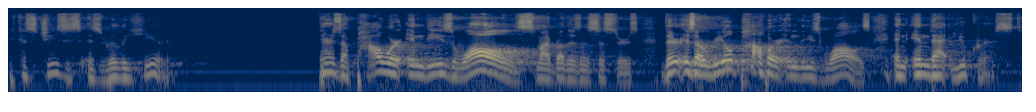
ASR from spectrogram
Because Jesus is really here. There's a power in these walls, my brothers and sisters. There is a real power in these walls and in that Eucharist.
